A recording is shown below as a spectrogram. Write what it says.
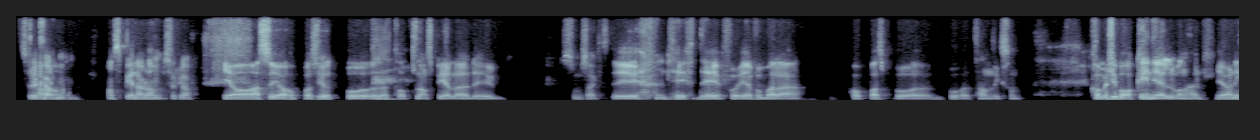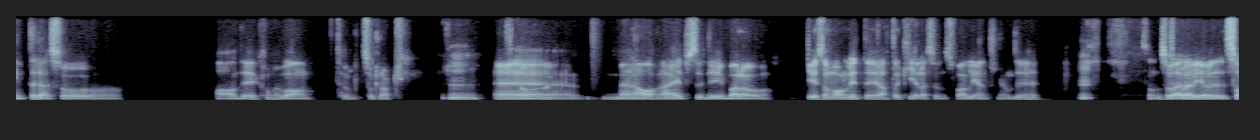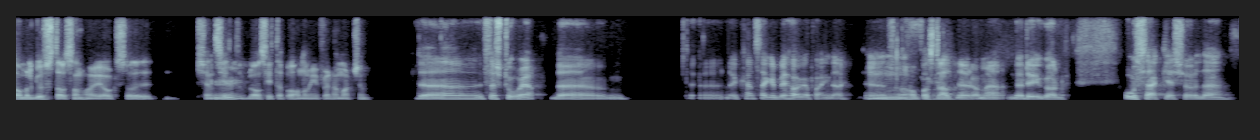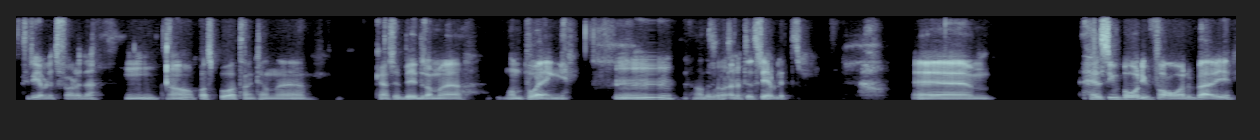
Så det är klart man, man, spelar dem såklart. Ja, alltså jag hoppas ju på att Tottenham spelar. Det är ju som sagt, det, är, det, det får, jag får bara hoppas på, på att han liksom kommer tillbaka in i elvan här. Gör han inte det så ja, det kommer vara tungt såklart. Mm. Eh, men ja, nej, det är bara att, det är som vanligt, det är att attackera Sundsvall egentligen. Det, mm. så, så, är det. Samuel Gustafsson har ju också, det känns mm. jättebra att sitta på honom inför den här matchen. Det förstår jag. Det, det, det kan säkert bli höga poäng där. Mm, jag hoppas allt nu då med, med Rygaard osäker så är det trevligt för dig det. Mm, jag hoppas på att han kan eh, kanske bidra med någon poäng. Mm, ja, det var lite trevligt. Eh, Helsingborg-Varberg.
